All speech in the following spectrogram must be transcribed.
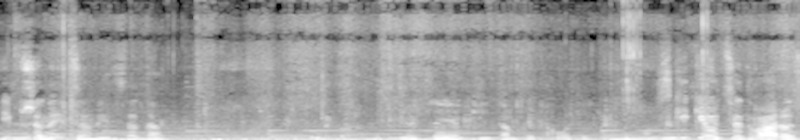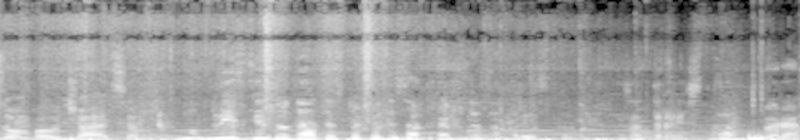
і пшениця. Пшениця, так. Да. Ну, це які там підходить. Скільки оці два разом виходить? Ну, 200 додати 150, хай буде за 300. За 300. Так. Беремо?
